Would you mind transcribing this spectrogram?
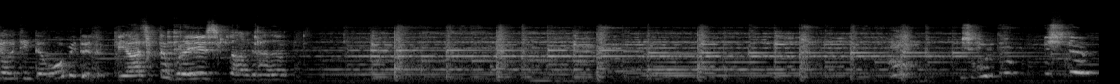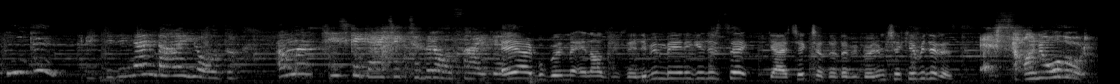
Hadi hadi devam edelim. Birazcık da burayı ışıklandıralım. İşte oldu. Beklediğimden daha iyi oldu. Ama keşke gerçek çadır olsaydı. Eğer bu bölüme en az 150 bin beğeni gelirse gerçek çadırda bir bölüm çekebiliriz. Efsane olur.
